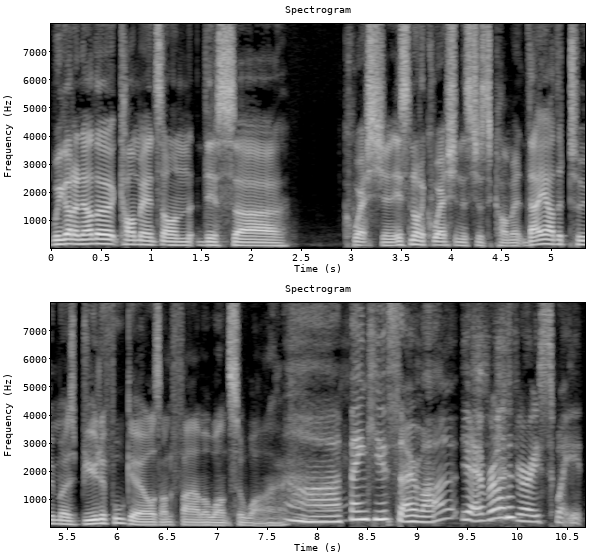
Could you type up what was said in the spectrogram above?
We got another comment on this uh, question. It's not a question, it's just a comment. They are the two most beautiful girls on Farmer Wants a Wife. Ah, thank you so much. yeah. Everyone's very sweet.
